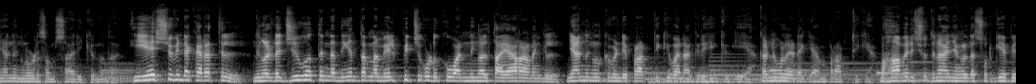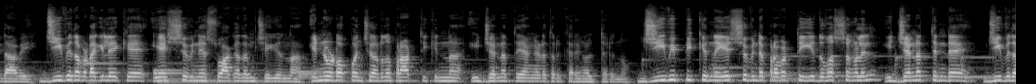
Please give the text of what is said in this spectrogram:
ഞാൻ നിങ്ങളോട് സംസാരിക്കുന്നത്. ഈ യേശുവിന്റെ കരത്തിൽ നിങ്ങളുടെ ജീവിതത്തിന്റെ നിയന്ത്രണം ഏൽപ്പിച്ചു കൊടുക്കുവാൻ നിങ്ങൾ തയ്യാറാണെങ്കിൽ ഞാൻ നിങ്ങൾക്ക് വേണ്ടി പ്രാർത്ഥിക്കുവാൻ ആഗ്രഹിക്കുകയാണ് കണ്ണുകളടയ്ക്കാൻ പ്രാർത്ഥിക്കാം. മഹാപരിശുദ്ധനായ ഞങ്ങളുടെ സ്വർഗീയ പിതാവേ ജീവിത പടകിലേക്ക് യേശുവിനെ സ്വാഗതം ചെയ്യുന്ന എന്നോടൊപ്പം ചേർന്ന് പ്രാർത്ഥിക്കുന്ന ഈ ജനത്തെ അങ്ങയുടെ തൃക്കരങ്ങൾ തരുന്നു. ജീവിപ്പിക്കുന്ന യേശുവിന്റെ പ്രവൃത്തി ഈ ദിവസങ്ങളിൽ ഈ ജനത്തിന്റെ ജീവിത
